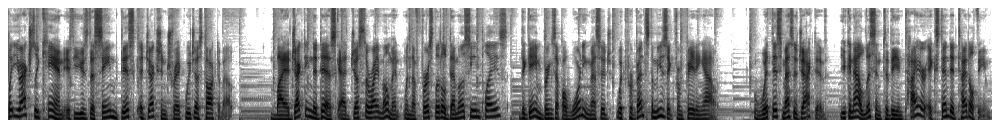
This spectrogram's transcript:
but you actually can if you use the same disc ejection trick we just talked about. By ejecting the disc at just the right moment when the first little demo scene plays, the game brings up a warning message which prevents the music from fading out. With this message active, you can now listen to the entire extended title theme,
